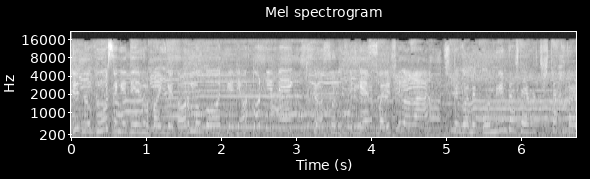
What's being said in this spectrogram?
Тэгээд нөгөө хүмүүс ингээ амар гоё ингээ орм өгөө. Тэгээд ямар хөр хийдэг. Тэгсэн бүр ингээ амар баярлаг байгаа. Нөгөө нэг үнгийн тас ямар чигтэй байхгүй.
